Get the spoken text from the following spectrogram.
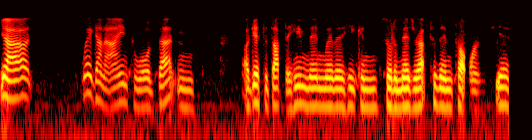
yeah, we're going to aim towards that, and I guess it's up to him then whether he can sort of measure up to them top ones. Yeah.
